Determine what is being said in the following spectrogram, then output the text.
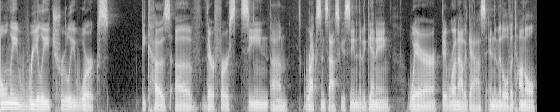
only really truly works because of their first scene um, rex and saskia's scene in the beginning where they run out of gas in the middle of a tunnel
